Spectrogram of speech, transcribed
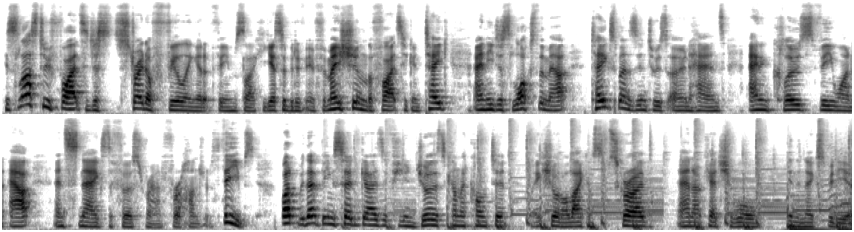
his last two fights are just straight off feeling it, it seems like. He gets a bit of information, the fights he can take, and he just locks them out, takes matters into his own hands, and closes V1 out and snags the first round for 100 Thieves. But with that being said, guys, if you enjoy this kind of content, make sure to like and subscribe, and I'll catch you all in the next video.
